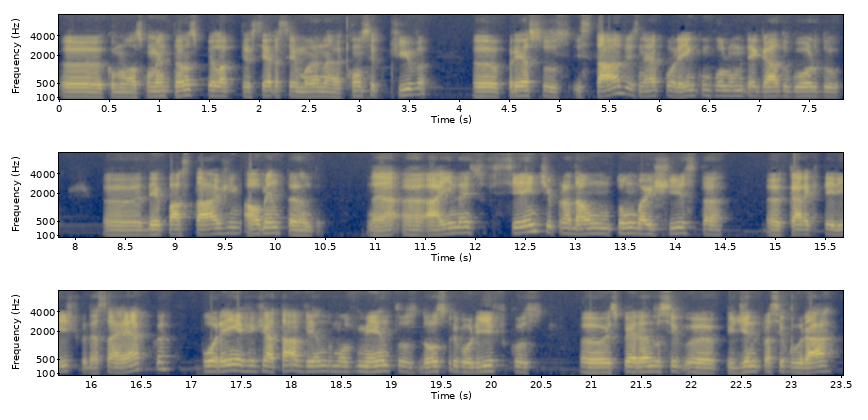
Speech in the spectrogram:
uh, como nós comentamos, pela terceira semana consecutiva, preços estáveis, né, porém com volume de gado gordo de pastagem aumentando. Né? Uh, ainda é insuficiente para dar um tom baixista característico dessa época, porém a gente já está vendo movimentos dos frigoríficos esperando, pedindo para segurar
